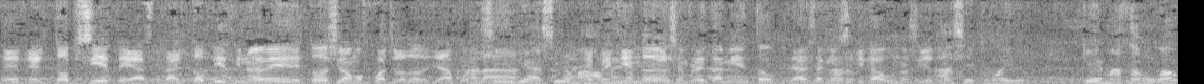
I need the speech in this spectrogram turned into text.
desde el top 7 hasta el top 19 de todos íbamos 4-2 ya por Así la, ya ha sido más o dependiendo de los enfrentamientos ya se ha clasificado unos y otros Así es como ha ido. ¿Qué mazo has jugado?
